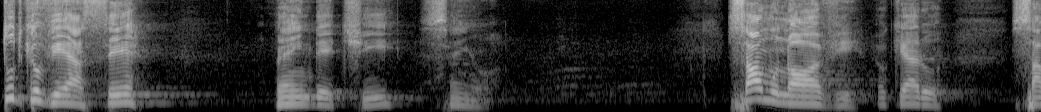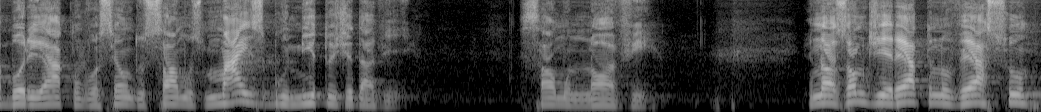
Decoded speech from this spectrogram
tudo que eu vier a ser, vem de ti, Senhor. Salmo 9, eu quero saborear com você um dos salmos mais bonitos de Davi. Salmo 9. E nós vamos direto no verso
